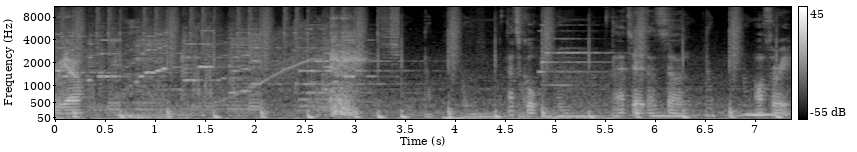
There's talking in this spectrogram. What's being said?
we go. That's cool. That's it, that's done. Oh, All three.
